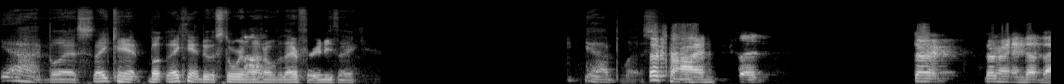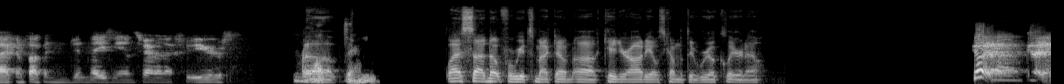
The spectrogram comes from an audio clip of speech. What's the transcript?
God bless. They can't, but they can't do a storyline over there for anything. God bless. They're trying, but they're they're gonna end up back in fucking gymnasiums here in the next few years. Uh, Dang. last side note before we get to SmackDown, uh, Ken, your audio is coming through real clear now. Good, good.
